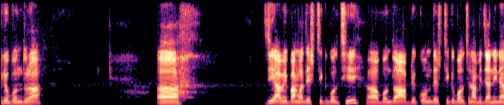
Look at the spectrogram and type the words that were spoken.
প্রিয় বন্ধুরা জি, আমি বাংলাদেশ থেকে বলছি। বন্ধু আপনি কোন দেশ থেকে বলছেন আমি জানি না।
